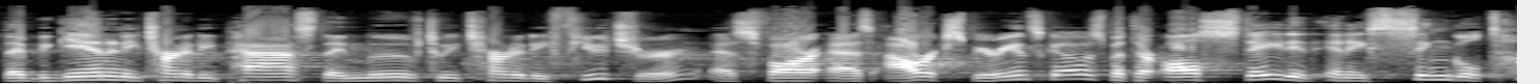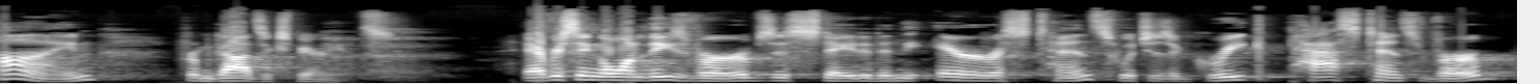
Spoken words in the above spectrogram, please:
They begin in eternity past, they move to eternity future as far as our experience goes, but they're all stated in a single time from God's experience. Every single one of these verbs is stated in the aorist tense, which is a Greek past tense verb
